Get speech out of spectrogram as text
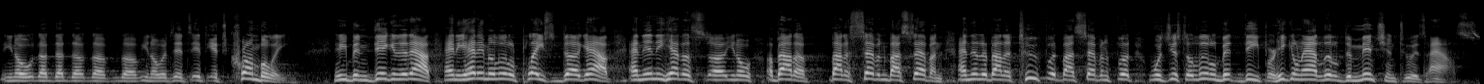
You know, the, the, the, the, the you know it's, it's, it's crumbly. And he'd been digging it out, and he had him a little place dug out, and then he had a, uh, you know, about a about a seven by seven, and then about a two foot by seven foot was just a little bit deeper. He's going to add a little dimension to his house,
